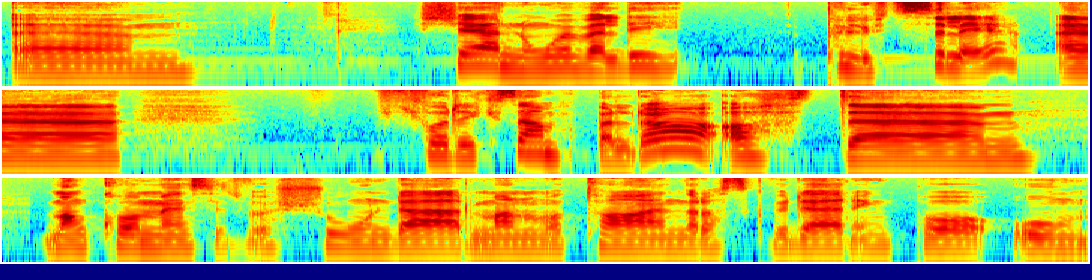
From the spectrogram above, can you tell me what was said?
um, skjer noe veldig plutselig. Uh, for eksempel da at uh, man kommer i en situasjon der man må ta en rask vurdering på om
